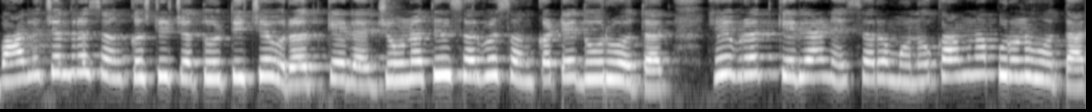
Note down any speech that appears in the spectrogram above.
भालचंद्र संकष्टी चतुर्थीचे व्रत केल्यास जीवनातील सर्व संकटे दूर होतात. हे व्रत केल्याने सर्व मनोकामना पूर्ण होतात.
